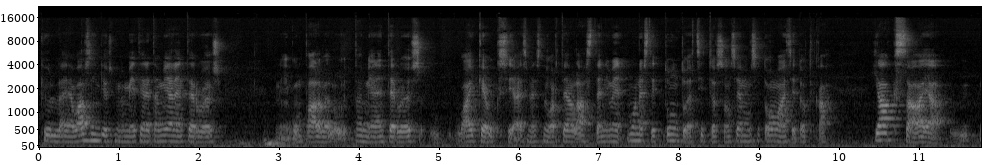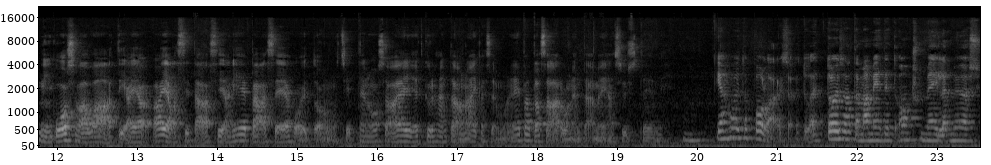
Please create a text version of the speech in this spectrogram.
Kyllä, ja varsinkin jos me mietin näitä mielenterveys niin kuin palveluita tai mielenterveysvaikeuksia esimerkiksi nuorten ja lasten, niin monesti tuntuu, että sit jos on sellaiset omaiset, jotka jaksaa ja niin kuin osaa vaatia ja ajaa sitä asiaa, niin he pääsee hoitoon, mutta sitten osa ei. Että kyllähän tämä on aika semmoinen epätasa-arvoinen tämä meidän systeemi. Mm. Ja hoito polarisoituu. Et toisaalta mä mietin, että onko meillä myös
